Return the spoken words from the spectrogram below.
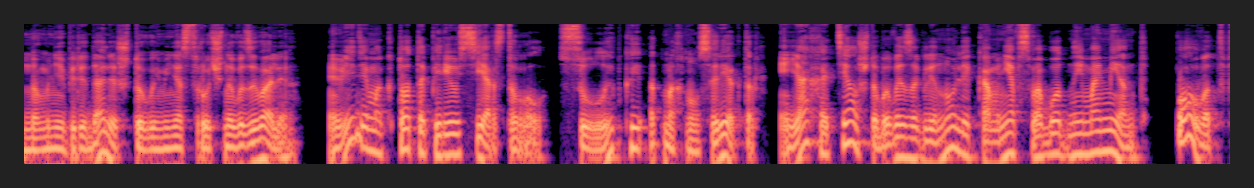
«Но мне передали, что вы меня срочно вызывали». «Видимо, кто-то переусердствовал», – с улыбкой отмахнулся ректор. «Я хотел, чтобы вы заглянули ко мне в свободный момент, Повод,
